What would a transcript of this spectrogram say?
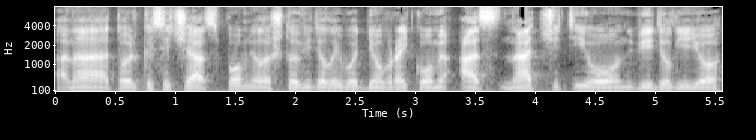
Она только сейчас вспомнила, что видела его днем в райкоме, а значит и он видел ее.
